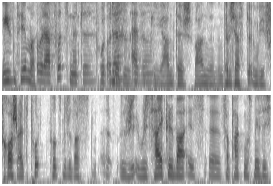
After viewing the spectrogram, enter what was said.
Riesenthema. Oder Putzmittel. Putzmittel, oder? Also gigantisch, Wahnsinn. Natürlich hast du irgendwie Frosch als Putzmittel, was äh, recycelbar ist, äh, verpackungsmäßig,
